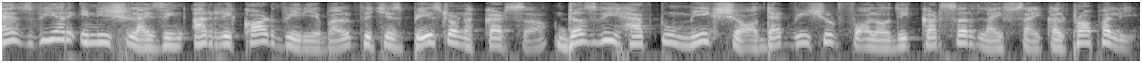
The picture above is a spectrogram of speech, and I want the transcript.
As we are initializing a record variable which is based on a cursor, thus we have to make sure that we should follow the cursor lifecycle properly.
